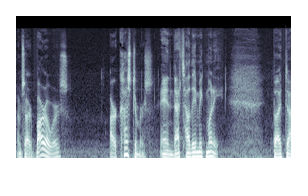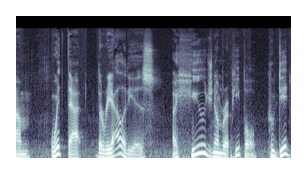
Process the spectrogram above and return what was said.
I'm sorry, borrowers are customers, and that's how they make money. But um, with that, the reality is a huge number of people who did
